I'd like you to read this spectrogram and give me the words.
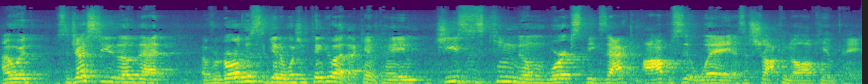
I would suggest to you, though, that Uh, regardless again of what you think about that campaign, Jesus' kingdom works the exact opposite way as a shock and awe campaign.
